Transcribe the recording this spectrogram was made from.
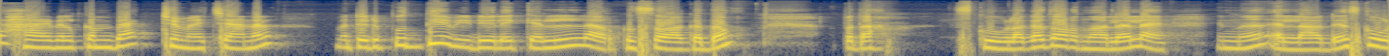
Hello hi welcome back to my channel. മറ്റൊരു പുതിയ വീഡിയോയിലേക്ക് എല്ലാവർക്കും സ്വാഗതം. അപ്പോൾ ദാ സ്കൂളൊക്കെ തുറന്നല്ലോ അല്ലേ? ഇന്ന് എല്ലാവരുടെയും സ്കൂൾ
